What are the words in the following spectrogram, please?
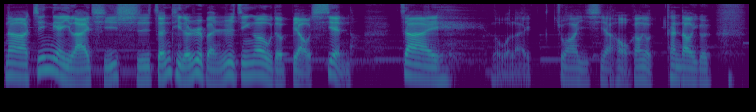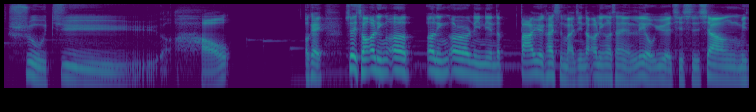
那今年以来，其实整体的日本日经二五的表现，在我来抓一下哈，我刚刚有看到一个数据，好。OK，所以从二零二二零二零年的八月开始买进到二零二三年六月，其实像米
